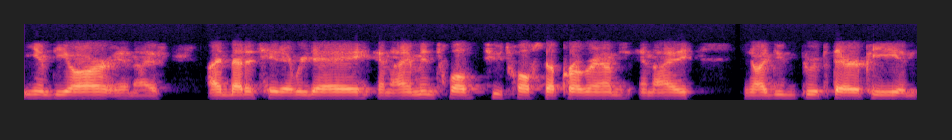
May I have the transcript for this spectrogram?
EMDR, and I've I meditate every day, and I'm in 12 two 12 step programs, and I you know I do group therapy and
